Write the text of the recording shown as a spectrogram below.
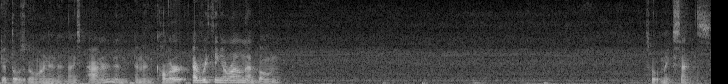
Get those going in a nice pattern and, and then color everything around that bone. So it makes sense.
